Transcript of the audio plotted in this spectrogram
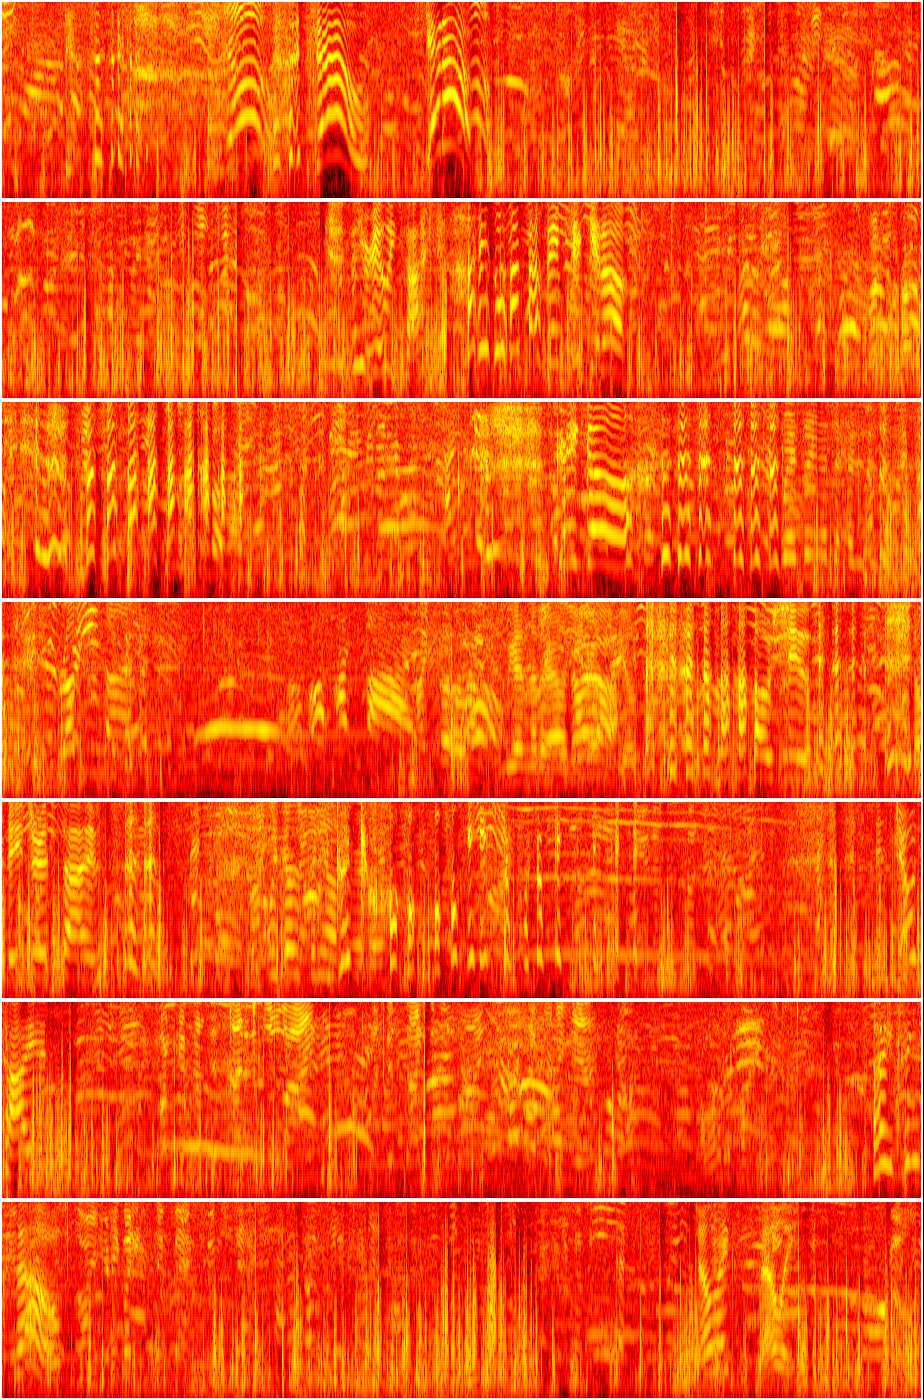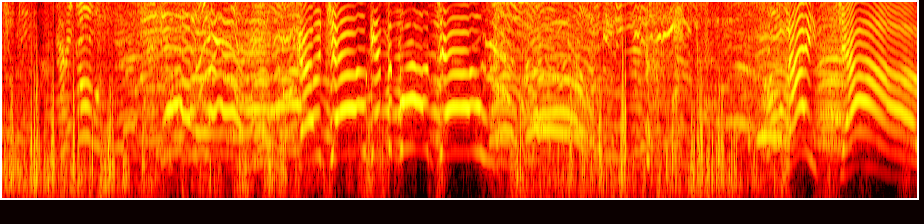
Joe! Joe! Get up! Is he really tired? I love how they pick it up. Great goal! Wait, I thought you had to head it in. Rugby time. Uh-oh. We got another alligator on the field. oh shoot. Dangerous times. Oh, he's got his penny out Good there. goal. He threw it in. Is Joe tired? Pumpkins on this side of the blue line. On this side of the blue line. Step over here. I wanted the pumpkins. I think so. All right, everybody step back. Joe likes his belly. Go. He Joe! Get the ball, Joe! Nice job!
